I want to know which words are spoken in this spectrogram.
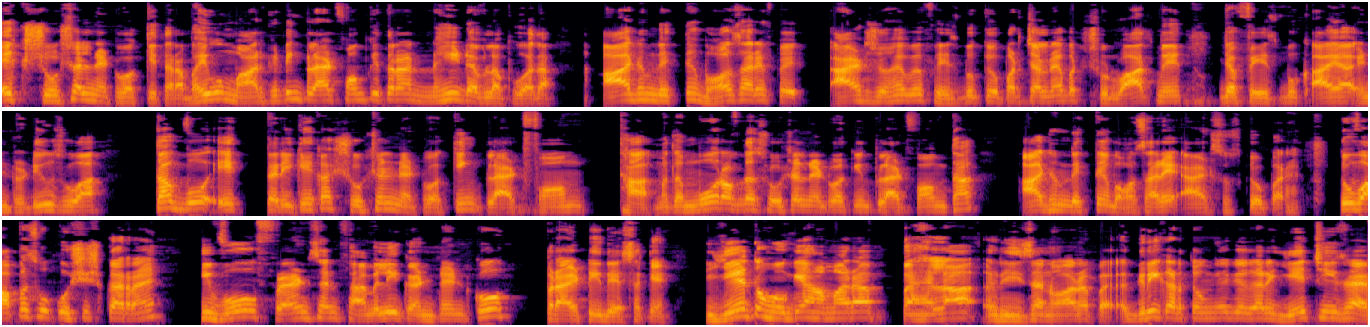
एक सोशल नेटवर्क की तरह। भाई, वो मार्केटिंग प्लेटफॉर्म की तरह नहीं डेवलप हुआ था। आज हम देखते हैं बहुत सारे एड्स जो है वो फेसबुक के ऊपर चल रहे हैं बट शुरुआत में जब फेसबुक आया इंट्रोड्यूस हुआ, तब वो एक तरीके का सोशल नेटवर्किंग प्लेटफॉर्म था। मतलब more of the social networking platform था। आज हम देखते हैं बहुत सारे एड्स उसके ऊपर हैं। तो वापस वो कोशिश कर रहे हैं कि वो फ्रेंड्स एंड फैमिली कंटेंट को प्रायोरिटी दे सके। ये तो हो गया हमारा पहला रीजन और अग्री करते होंगे कि अगर ये चीज़ है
